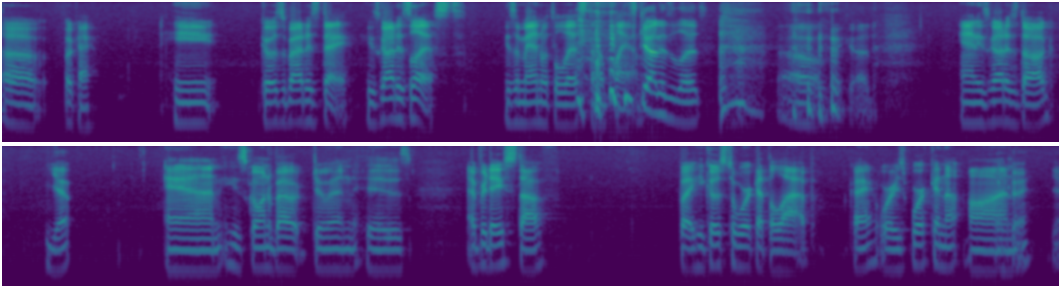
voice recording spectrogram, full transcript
Uh, okay. He goes about his day. He's got his list. He's a man with a list and a plan. He's got his list. Oh my god. and he's got his dog. Yep. And he's going about doing his everyday stuff. But he goes to work at the lab, okay? Where he's working on Okay. Yeah.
